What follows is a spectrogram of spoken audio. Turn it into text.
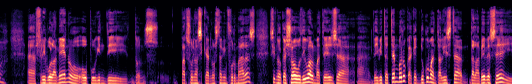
eh, frívolament o, o ho puguin dir doncs, persones que no estan informades, sinó que això ho diu el mateix eh, eh, David Attenborough, aquest documentalista de la BBC i,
